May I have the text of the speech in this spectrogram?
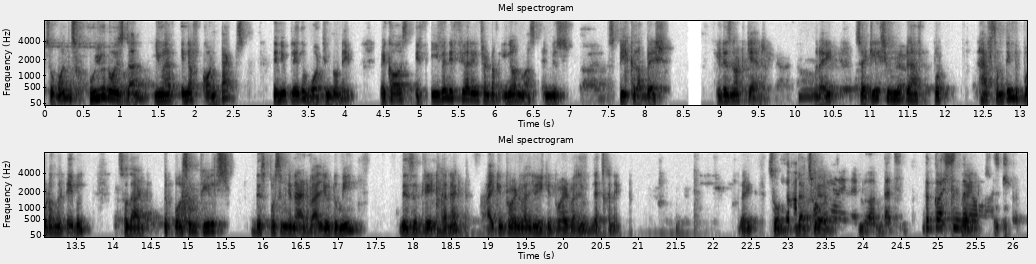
So once who you know is done, you have enough contacts. Then you play the what you know name. Because if even if you are in front of Elon Musk and you speak rubbish, he does not care, right? So at least you need to have put have something to put on the table so that the person feels this person can add value to me this is a great connect i can provide value he can provide value let's connect right so, So that's where I network? That's the question that I Right. want to ask you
